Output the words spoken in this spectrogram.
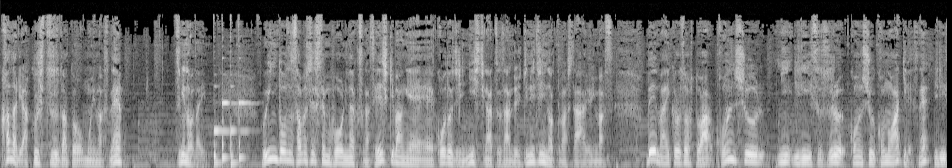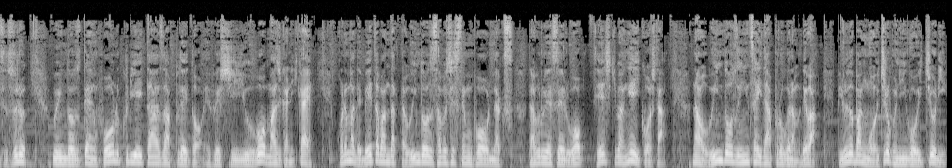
かなり悪質だと思いますね。次の話題。Windows サブシステム for Linux が正式版へ、コード陣に7月31日に載ってました。読みます。米マイクロソフトは今週にリリースする、今週この秋ですね、リリースする Windows 10 For Creators Update FSCU を間近に控え、これまでベータ版だった Windows Subsystem for Linux WSL を正式版へ移行した。なお、Windows Insider プログラムでは、ビルド番号16251より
